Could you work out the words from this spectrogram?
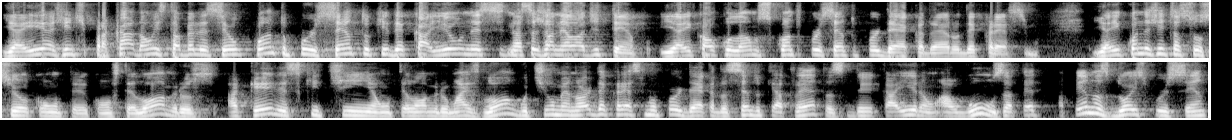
E aí a gente, para cada um, estabeleceu quanto por cento que decaiu nesse, nessa janela de tempo. E aí calculamos quanto por cento por década era o decréscimo. E aí, quando a gente associou com, com os telômeros, aqueles que tinham um telômero mais longo tinham um menor decréscimo por década, sendo que atletas decaíram, alguns, até apenas 2%,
